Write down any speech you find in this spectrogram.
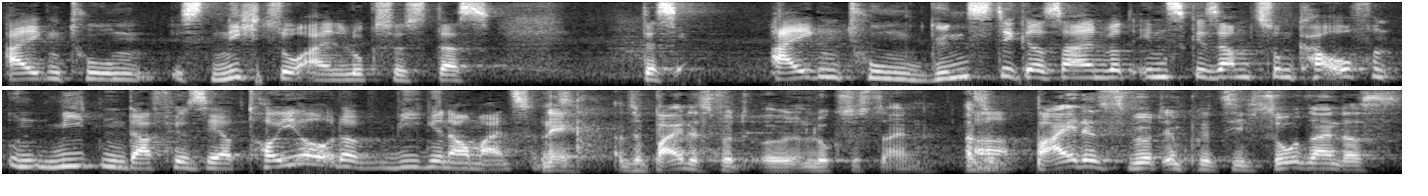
Eigentum ist nicht so ein Luxus, dass das Eigentum günstiger sein wird insgesamt zum Kaufen und Mieten dafür sehr teuer oder wie genau meinst du das? Nee, also beides wird äh, ein Luxus sein. Also ah. beides wird im Prinzip so sein, dass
